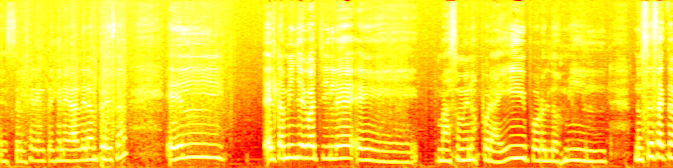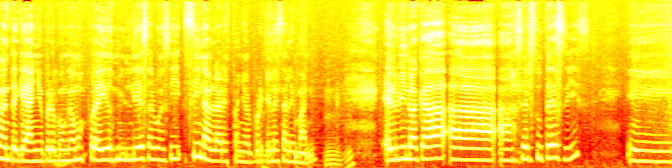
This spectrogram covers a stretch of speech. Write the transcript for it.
es el gerente general de la empresa. Él, él también llegó a Chile eh, más o menos por ahí, por el 2000, no sé exactamente qué año, pero pongamos por ahí 2010, algo así, sin hablar español, porque él es alemán. Él vino acá a, a hacer su tesis, eh,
